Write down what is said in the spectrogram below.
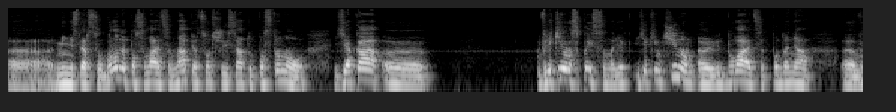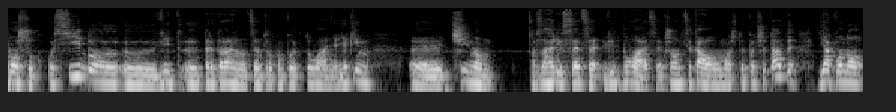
е, Міністерство оборони посилається на 560 постанову, яка, е, в якій розписано, як, яким чином е, відбувається подання е, в розшук осіб е, від територіального центру комплектування, яким чином взагалі все це відбувається. Якщо вам цікаво, ви можете почитати, як воно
